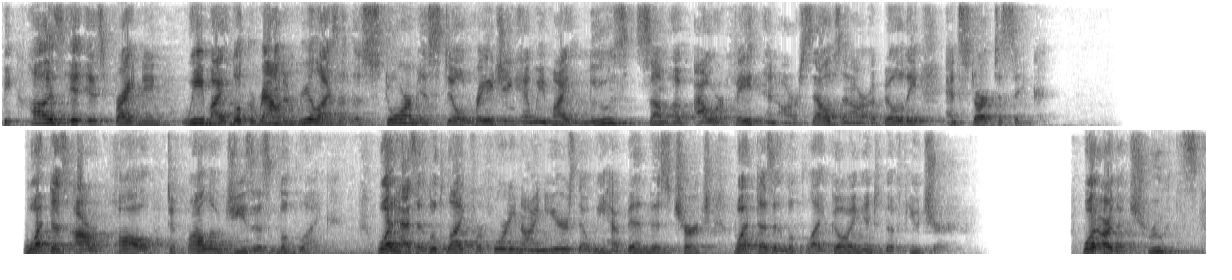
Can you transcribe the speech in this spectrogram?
because it is frightening, we might look around and realize that the storm is still raging and we might lose some of our faith in ourselves and our ability and start to sink. What does our call to follow Jesus look like? What has it looked like for 49 years that we have been this church? What does it look like going into the future? What are the truths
